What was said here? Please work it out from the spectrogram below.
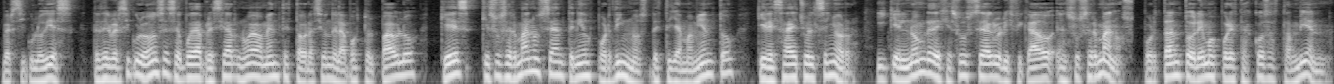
Versículo 10. Desde el versículo 11 se puede apreciar nuevamente esta oración del apóstol Pablo, que es que sus hermanos sean tenidos por dignos de este llamamiento que les ha hecho el Señor, y que el nombre de Jesús sea glorificado en sus hermanos. Por tanto, oremos por estas cosas también.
